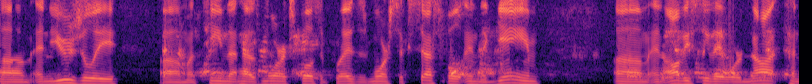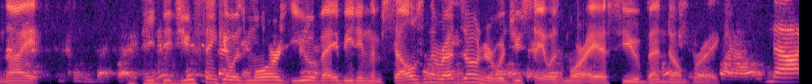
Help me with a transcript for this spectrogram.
Um, and usually, um, a team that has more explosive plays is more successful in the game. Um, and obviously, they were not tonight. Did, did you think it was more U of A beating themselves in the red zone, or would you say it was more ASU bend don't break? Nah,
